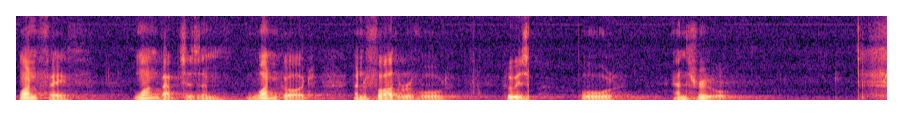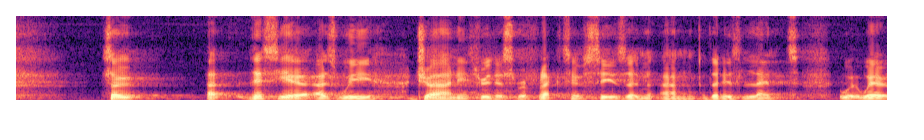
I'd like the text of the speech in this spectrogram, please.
one faith one baptism, one God and Father of all, who is all and through all. So, uh, this year, as we journey through this reflective season um, that is Lent, we're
